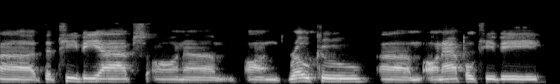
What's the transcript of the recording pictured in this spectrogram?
uh, the TV apps on um, on Roku, um, on Apple TV,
